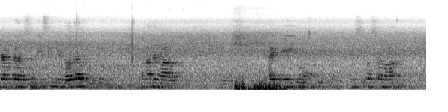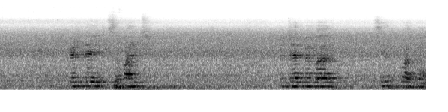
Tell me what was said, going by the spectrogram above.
ਡਾਕਟਰ ਸੰਦੀਪ ਸਿੰਘ ਜੀ ਦੋਦਰ ਉਹਨਾਂ ਦੇ ਨਾਲ ਆਈਟੀਆਈ ਤੋਂ ਪ੍ਰਿੰਸੀਪਲ ਸਾਹਿਬਾਨ ਪਿੰਡ ਦੇ ਸਰਪੰਚ ਪੰਚਾਇਤ ਮੈਂਬਰ ਸਿਹਤ ਵਿਭਾਗ ਤੋਂ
